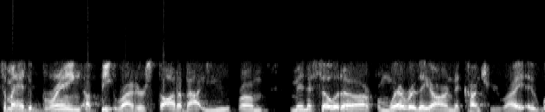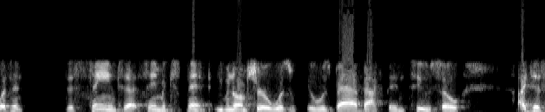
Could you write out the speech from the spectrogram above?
somebody had to bring a beat writer's thought about you from Minnesota or from wherever they are in the country, right? It wasn't the same to that same extent, even though I'm sure it was it was bad back then too. So I just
